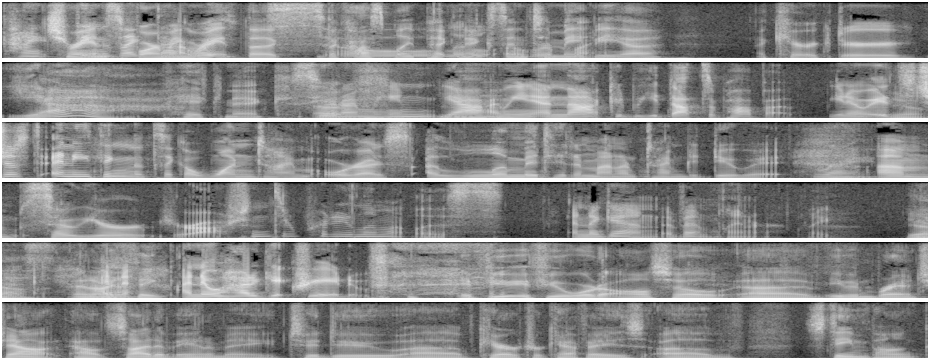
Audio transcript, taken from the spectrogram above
Kind- things like transforming right the, with the cosplay picnics little into maybe a, a character Yeah. picnic. See what I mean? Yeah, I mean, and that could be that's a pop up. You know, it's Yeah. just anything that's like a one time or a limited amount of time to do it. Right. Um. So your your options are pretty limitless. And again, event planner, like yeah. Yes. And I kn- think I know how to get creative. if you if you were to also uh, even branch out outside of anime to do uh, character cafes of steampunk,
